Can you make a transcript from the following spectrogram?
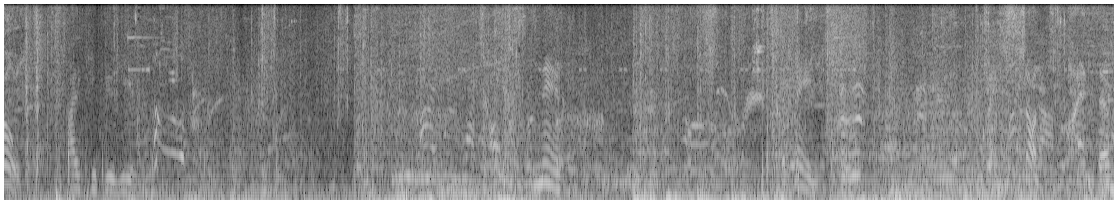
Go. I'll keep you here. Ned. Pain. I shot find them.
